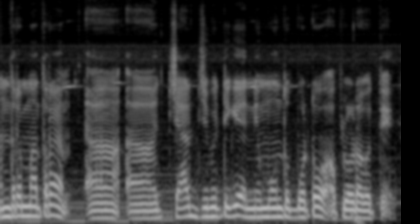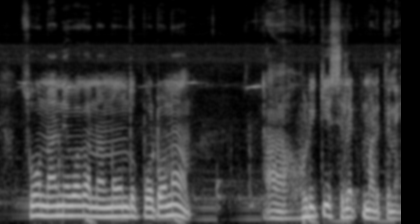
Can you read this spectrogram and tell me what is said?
ಅಂದರೆ ಮಾತ್ರ ಚಾರ್ಜ್ ಜಿ ಬಿ ಟಿಗೆ ನಿಮ್ಮ ಒಂದು ಫೋಟೋ ಅಪ್ಲೋಡ್ ಆಗುತ್ತೆ. ಸೊ ನಾನು ಇವಾಗ ನನ್ನ ಒಂದು ಫೋಟೋನ ಹುಡುಕಿ ಸೆಲೆಕ್ಟ್ ಮಾಡ್ತೀನಿ.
